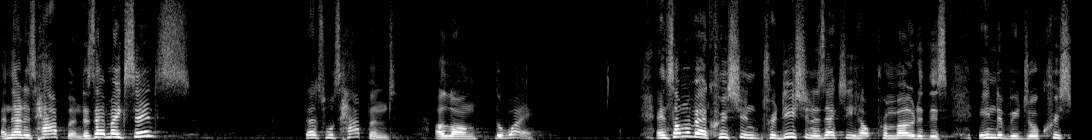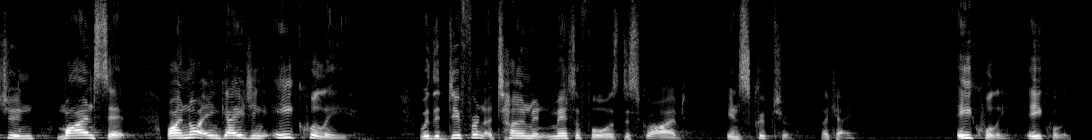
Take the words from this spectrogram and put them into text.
And that has happened. Does that make sense? That's what's happened along the way. And some of our Christian tradition has actually helped promoted this individual Christian mindset by not engaging equally with the different atonement metaphors described in Scripture. Okay? Equally, equally.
